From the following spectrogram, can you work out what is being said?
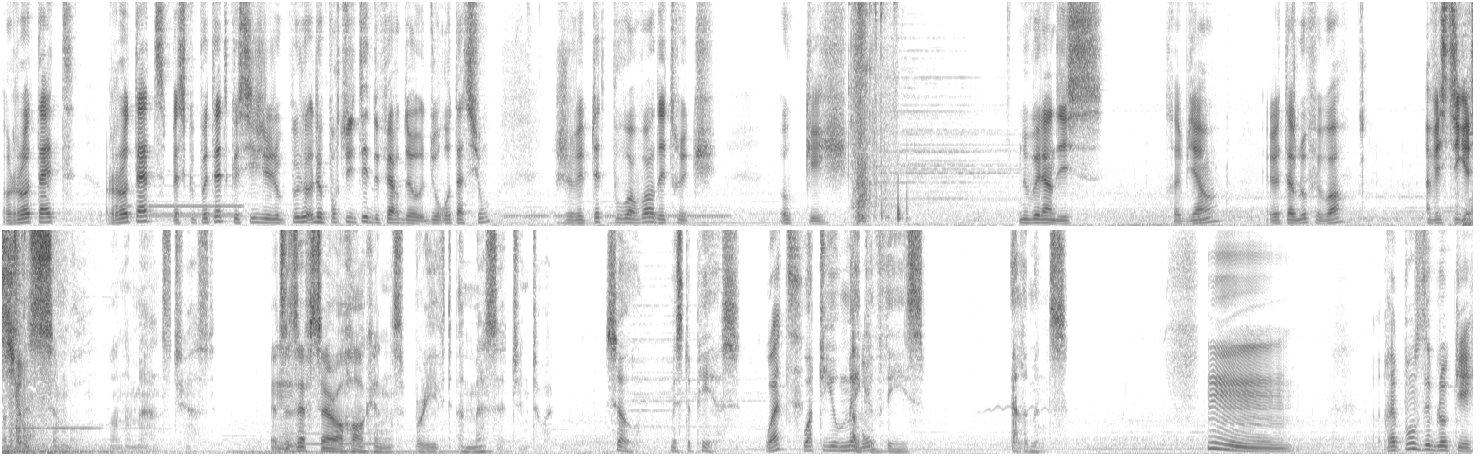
Rotate. rotate, parce que peut-être que si j'ai l'op- l'opportunité de faire de, du rotation, je vais peut-être pouvoir voir des trucs. Ok. Nouvel indice. Très bien. Et le tableau fait voir. Investigation. It's as if Sarah Hawkins breathed a message into it. So, Mr. Pierce, What? what do you make bon? of these elements? Hmm. Réponse débloquée.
